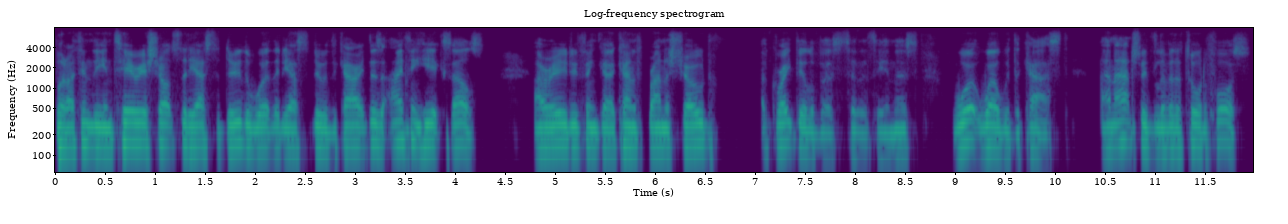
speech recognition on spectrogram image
But I think the interior shots that he has to do, the work that he has to do with the characters, I think he excels. I really do think uh, Kenneth Branagh showed a great deal of versatility in this, worked well with the cast, and actually delivered a tour de force.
